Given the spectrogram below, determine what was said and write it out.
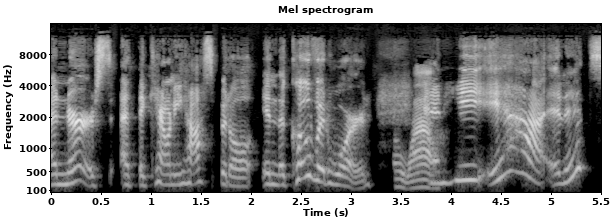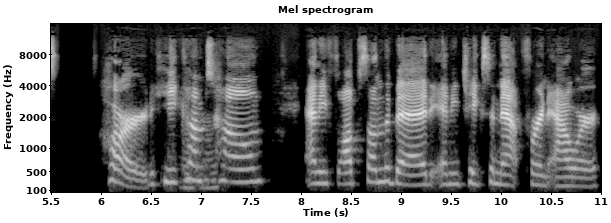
a nurse at the county hospital in the COVID ward. Oh, wow. And he, yeah, and it's hard. He comes mm-hmm. home and he flops on the bed and he takes a nap for an hour.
